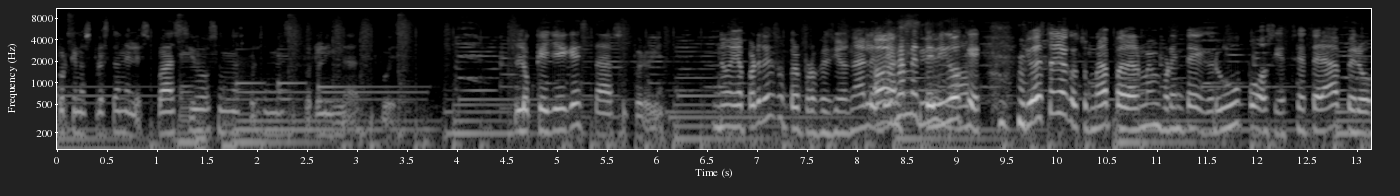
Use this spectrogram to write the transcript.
porque nos prestan el espacio, son unas personas súper lindas, pues lo que llegue está súper bien. No, y aparte súper profesionales. Ah, Déjame te digo que yo estoy acostumbrada a pararme enfrente de grupos y etcétera, pero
